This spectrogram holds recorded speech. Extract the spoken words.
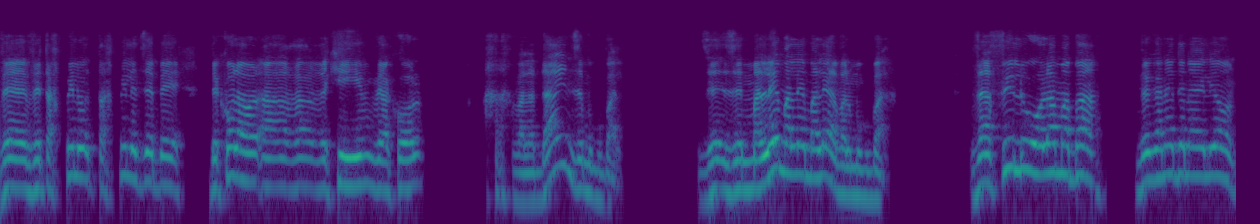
ו- ותכפיל את זה ב- בכל הרקיעים והכול, אבל עדיין זה מוגבל. זה, זה מלא מלא מלא, אבל מוגבל. ואפילו עולם הבא וגן עדן העליון,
